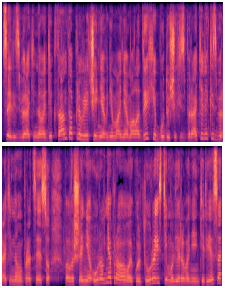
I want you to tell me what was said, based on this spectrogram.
Цель избирательного диктанта – привлечение внимания молодых и будущих избирателей к избирательному процессу, повышение уровня правовой культуры и стимулирования интереса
